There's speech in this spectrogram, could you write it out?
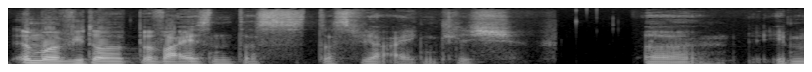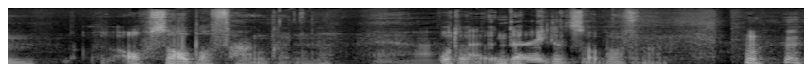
immer wieder beweisen, dass, dass wir eigentlich äh, eben auch sauber fahren können. Ne? Ja, oder in der Regel sauber fahren.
